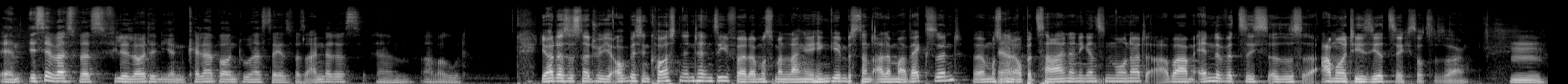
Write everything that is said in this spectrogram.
Ähm, ist ja was, was viele Leute in ihren Keller bauen. Du hast da jetzt was anderes, ähm, aber gut. Ja, das ist natürlich auch ein bisschen kostenintensiv, weil da muss man lange hingehen, bis dann alle mal weg sind. Da muss ja. man auch bezahlen dann die ganzen Monate. Aber am Ende wird sich, also es amortisiert sich sozusagen. Hm.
